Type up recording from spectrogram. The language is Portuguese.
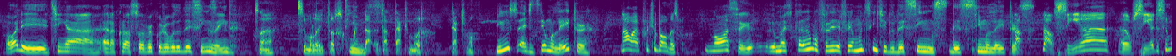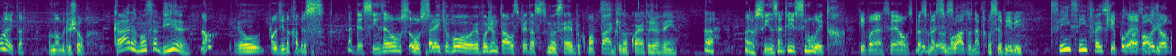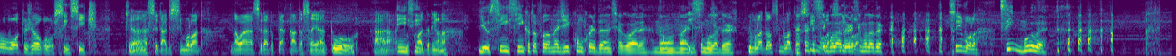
Olha, e tinha. Era crossover com o jogo do The Sims ainda. ah, Simulator. Sims. Da, da Tecmo. Tecmo. Sims é de Simulator? Não, é futebol mesmo. Nossa, mas caramba, fazia, muito sentido. The Sims, The Não, Simulators. não, sim é, é. O sim é de Simulator. O nome do jogo. Cara, eu não sabia. Não? Eu. Explodindo a cabeça. É, The Sims é o. o Peraí que eu vou, eu vou juntar os pedaços do meu cérebro com uma pá aqui no quarto, eu já venho. É, é, o Sims é de Simulator. Que ser os personagens simulados, né? Que você vive. Sim, sim, faz. Tipo, é igual o sentido. jogo, o outro jogo, o Sin City, que é a cidade simulada. Não é a cidade do pecado, essa aí é do, a, Sim, do sim. quadrinho lá. E o sim, sim que eu tô falando é de concordância agora, não, não é de simulador. Simulador, simulador, simula, simulador, simula, simulador. simula. Simula.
